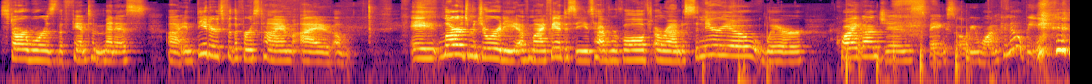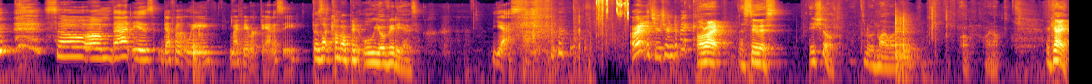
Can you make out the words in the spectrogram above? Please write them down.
Star Wars The Phantom Menace uh, in theaters for the first time, I. Uh, a large majority of my fantasies have revolved around a scenario where Qui Gon Jinn spanks Obi Wan Kenobi. so um, that is definitely my favorite fantasy. Does that come up in all your videos? Yes. All right, it's your turn to pick. All right, let's do this. Are you sure? I thought it was my one. Well, why not? Okay.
